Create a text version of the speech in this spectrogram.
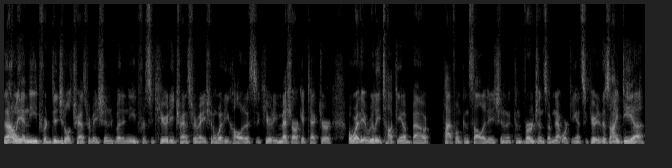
not only a need for digital transformation, but a need for security transformation. Whether you call it a security mesh architecture, or whether you're really talking about platform consolidation and convergence of networking and security. This idea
